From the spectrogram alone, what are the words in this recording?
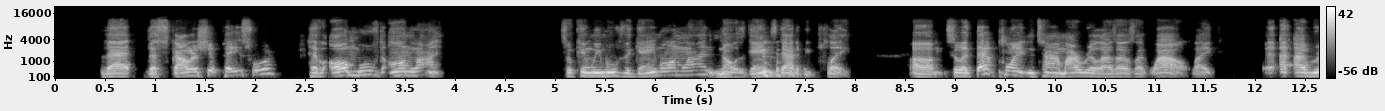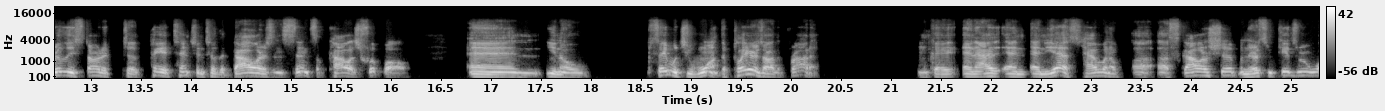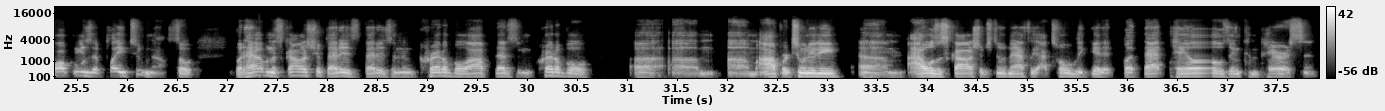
that the scholarship pays for have all moved online. So can we move the game online? No, the game's got to be played. Um, so at that point in time, I realized I was like, wow, like I really started to pay attention to the dollars and cents of college football. And, you know, say what you want, the players are the product. Okay. And I, and, and yes, having a, a scholarship, and there's some kids who are walk-ons that play too now. So, but having a scholarship, that is, that is an incredible op, that's an incredible uh, um, um, opportunity. Um, I was a scholarship student athlete. I totally get it, but that pales in comparison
